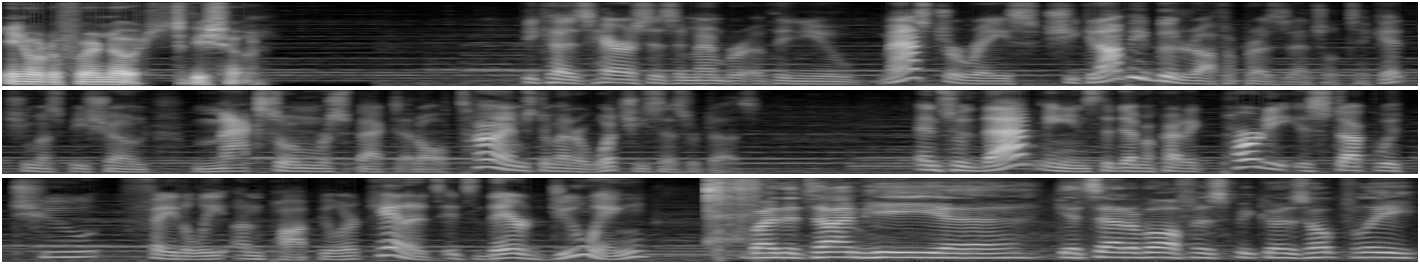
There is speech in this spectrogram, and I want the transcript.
in order for a note to be shown because Harris is a member of the new master race, she cannot be booted off a presidential ticket. She must be shown maximum respect at all times, no matter what she says or does. And so that means the Democratic Party is stuck with two fatally unpopular candidates. It's their doing. By the time he uh, gets out of office, because hopefully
